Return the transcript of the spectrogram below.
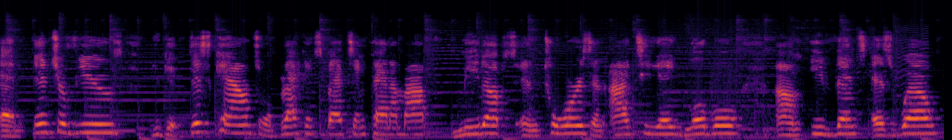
and interviews. You get discounts on Black Expats in Panama, meetups and tours and ITA global um, events as well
